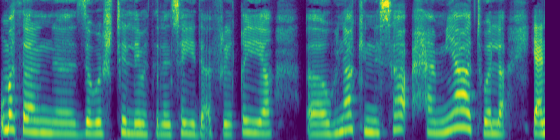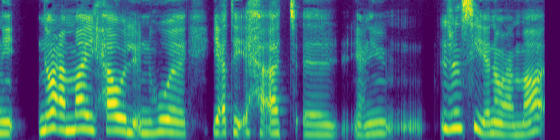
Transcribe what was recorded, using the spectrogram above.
ومثلا زوجت لي مثلا سيدة أفريقية آه وهناك النساء حاميات ولا يعني نوعا ما يحاول إنه هو يعطي إيحاءات آه يعني جنسية نوعا ما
